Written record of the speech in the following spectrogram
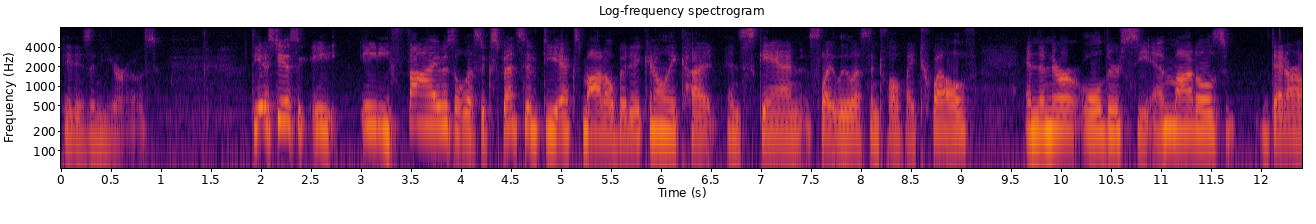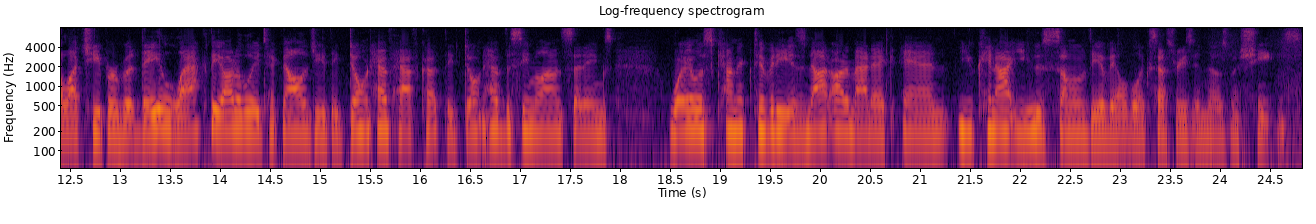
it is in euros. The SDX 85 is a less expensive DX model, but it can only cut and scan slightly less than 12 by 12. And then there are older CM models that are a lot cheaper, but they lack the AutoBlade technology. They don't have half cut, they don't have the seam allowance settings. Wireless connectivity is not automatic, and you cannot use some of the available accessories in those machines.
